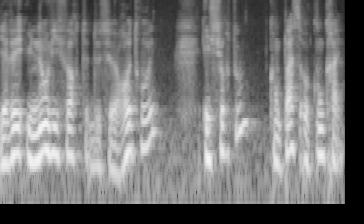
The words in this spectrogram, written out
il y avait une envie forte de se retrouver et surtout qu'on passe au concret.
